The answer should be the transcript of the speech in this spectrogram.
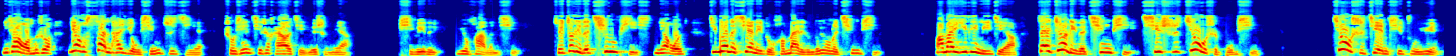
你看我们说要散它有形之结，首先其实还要解决什么呀？脾胃的运化问题。所以这里的清脾，你看我今天的线粒肿和脉粒肿都用了清脾，妈妈一定理解啊。在这里的清脾其实就是补脾，就是健脾助运，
